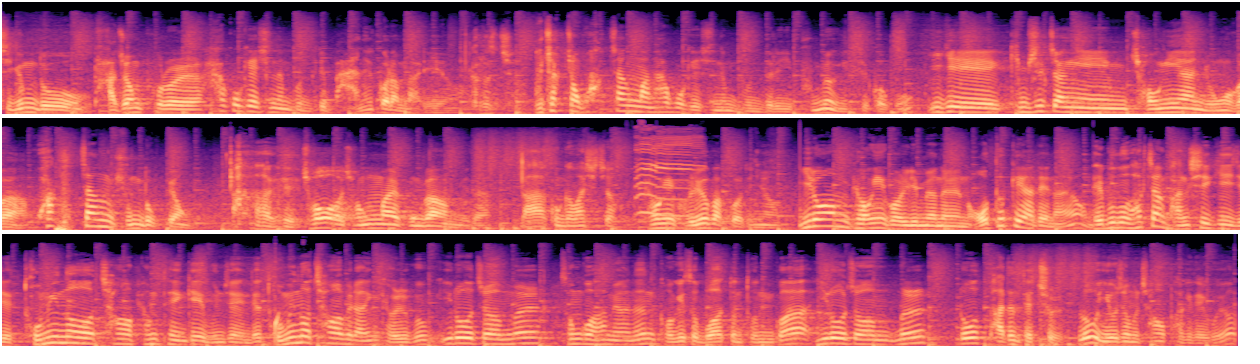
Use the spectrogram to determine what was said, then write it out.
지금도 다점포를 하고 계시는 분들이 많을 거란 말이에요. 그렇죠. 무작정 확장만 하고 계시는 분들이 분명 있을 거고 이게 김 실장님 정의한 용어가 확장 중독병 아, 예. 저 정말 공감합니다 아, 공감하시죠? 병에 걸려봤거든요 이런 병이 걸리면은 어떻게 해야 되나요? 대부분 확장 방식이 이제 도미노 창업 형태인 게 문제인데 도미노 창업이라는 게 결국 1호점을 성공하면은 거기서 모았던 돈과 1호점을로 받은 대출로 2호점을 창업하게 되고요.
